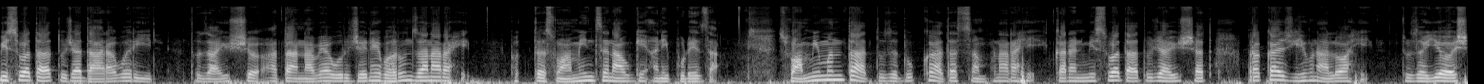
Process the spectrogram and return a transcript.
मी स्वतः तुझ्या दारावर येईल. तुझं आयुष्य आता नव्या ऊर्जेने भरून जाणार आहे. फक्त स्वामींचं नाव घे आणि पुढे जा. स्वामी म्हणतात तुझं दुःख आता संपणार आहे कारण मी स्वतः तुझ्या आयुष्यात प्रकाश घेऊन आलो आहे. तुझं यश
